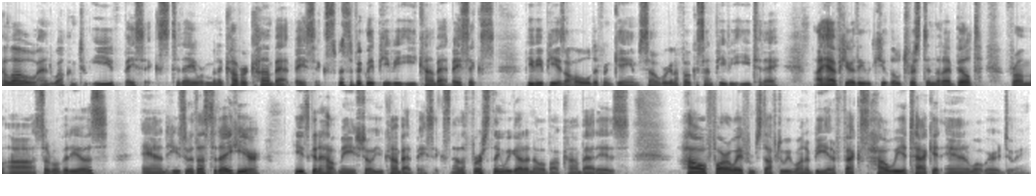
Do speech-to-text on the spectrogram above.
Hello and welcome to EVE Basics. Today we're going to cover combat basics, specifically PvE combat basics. PvP is a whole different game, so we're going to focus on PvE today. I have here the cute little Tristan that I built from uh, several videos, and he's with us today here. He's going to help me show you combat basics. Now the first thing we got to know about combat is how far away from stuff do we want to be. It affects how we attack it and what we're doing.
